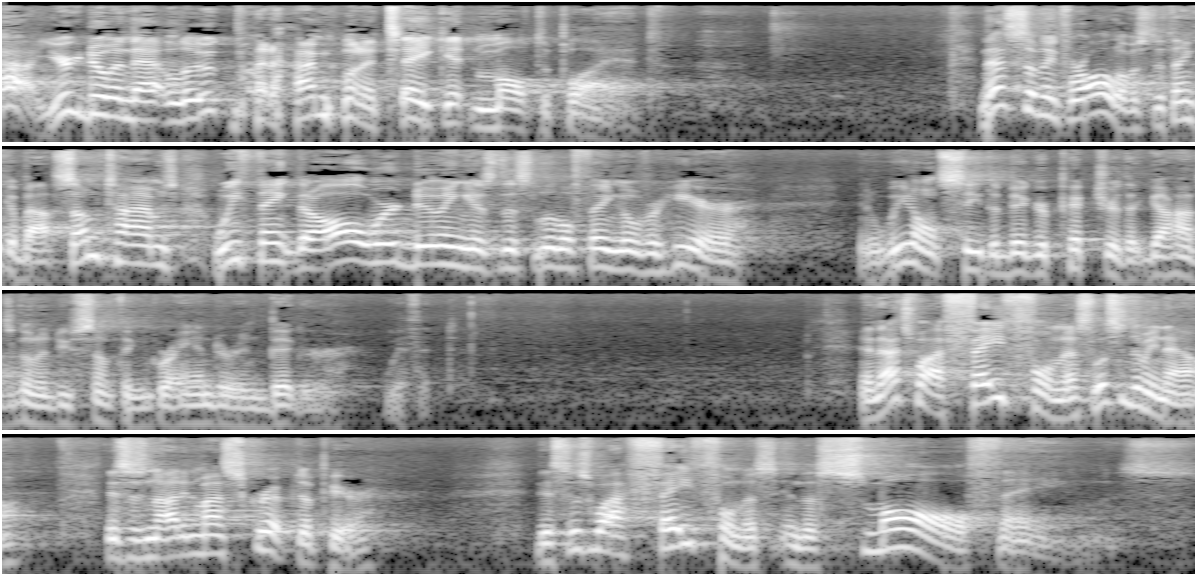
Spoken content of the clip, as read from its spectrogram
Yeah, you're doing that, Luke, but I'm going to take it and multiply it. And that's something for all of us to think about. Sometimes we think that all we're doing is this little thing over here, and we don't see the bigger picture that God's going to do something grander and bigger with it. And that's why faithfulness, listen to me now, this is not in my script up here. This is why faithfulness in the small things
